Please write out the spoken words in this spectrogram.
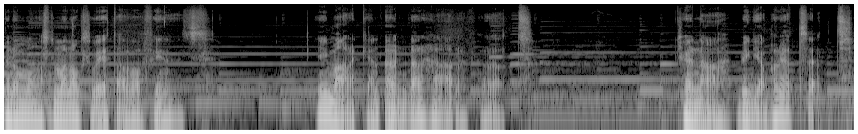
Men då måste man också veta vad finns i marken under här för att kunna bygga på rätt sätt.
